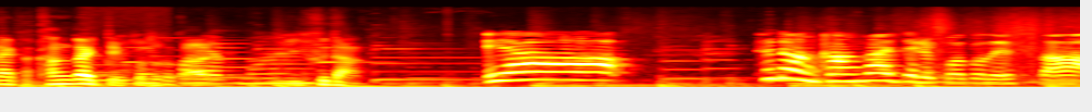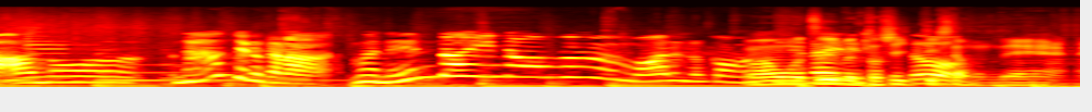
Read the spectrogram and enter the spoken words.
なんか考えてることとか普段。いや普段考えてることですか？あのなんていうのかな、まあ、年代の部分もあるのかもしれないですけど、まあ、もう随分年いってきたもんね。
